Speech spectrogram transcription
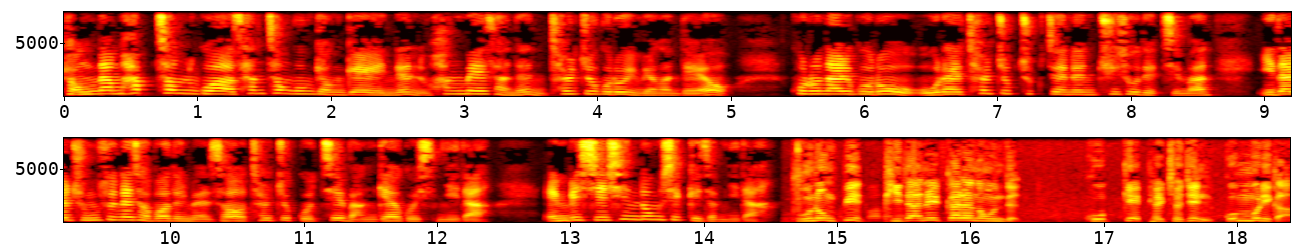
경남 합천과 산천군 경계에 있는 황매산은 철쭉으로 유명한데요. 코로나19로 올해 철쭉 축제는 취소됐지만 이달 중순에 접어들면서 철쭉꽃이 만개하고 있습니다. MBC 신동식 기자입니다. 분홍빛 비단을 깔아놓은 듯 곱게 펼쳐진 꽃무리가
